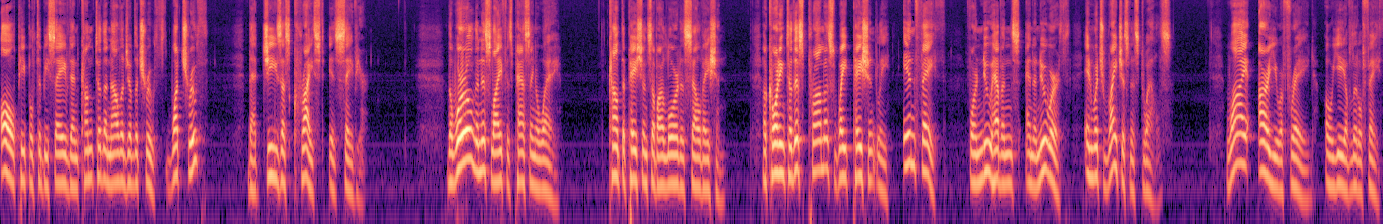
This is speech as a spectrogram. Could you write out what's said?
all people to be saved and come to the knowledge of the truth. What truth? That Jesus Christ is Savior. The world in this life is passing away. Count the patience of our Lord as salvation. According to this promise, wait patiently in faith for new heavens and a new earth in which righteousness dwells. Why are you afraid, O ye of little faith?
